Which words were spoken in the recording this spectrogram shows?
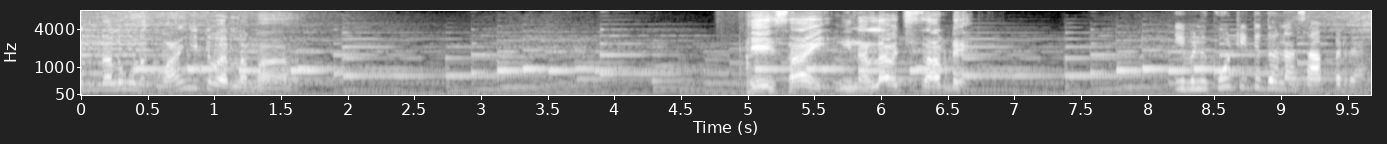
இருந்தாலும் உனக்கு வாங்கிட்டு வரலம்மா. ஏய் சாய் நீ நல்லா வச்சு சாப்பிடு. இவனை கூட்டிட்டு இதோ நான் சாப்பிட்றேன்.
